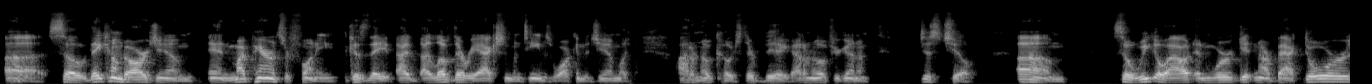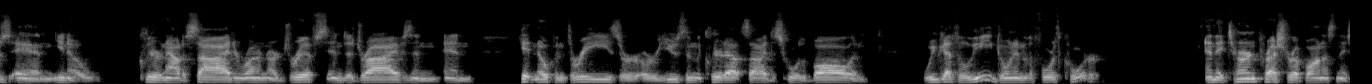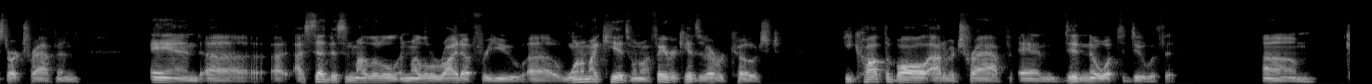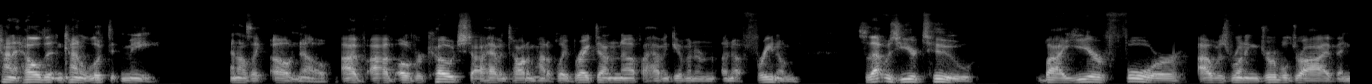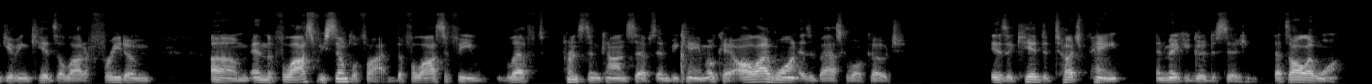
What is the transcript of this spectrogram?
Uh, so they come to our gym, and my parents are funny because they I, I love their reaction when teams walk in the gym. Like, I don't know, coach, they're big. I don't know if you're gonna just chill. Um, so we go out and we're getting our back doors and you know clearing out a side and running our drifts into drives and and hitting open threes or, or using the cleared outside to score the ball and we've got the lead going into the fourth quarter. And they turn pressure up on us and they start trapping. And uh, I, I said this in my little in my little write up for you. Uh, one of my kids, one of my favorite kids I've ever coached, he caught the ball out of a trap and didn't know what to do with it. Um, kind of held it and kind of looked at me. And I was like, oh no, I've I've overcoached. I haven't taught him how to play breakdown enough. I haven't given him enough freedom. So that was year two by year four, I was running dribble drive and giving kids a lot of freedom. Um, and the philosophy simplified. The philosophy left Princeton concepts and became okay, all I want as a basketball coach is a kid to touch paint and make a good decision. That's all I want.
